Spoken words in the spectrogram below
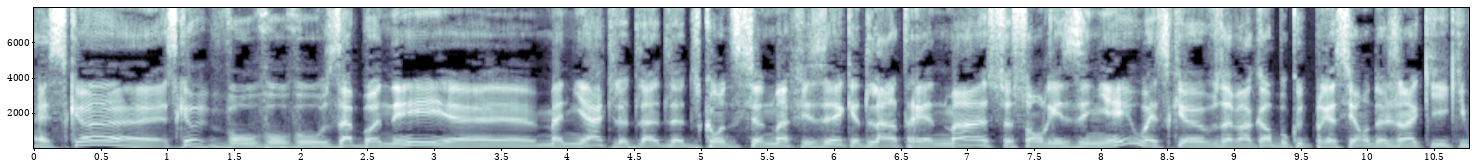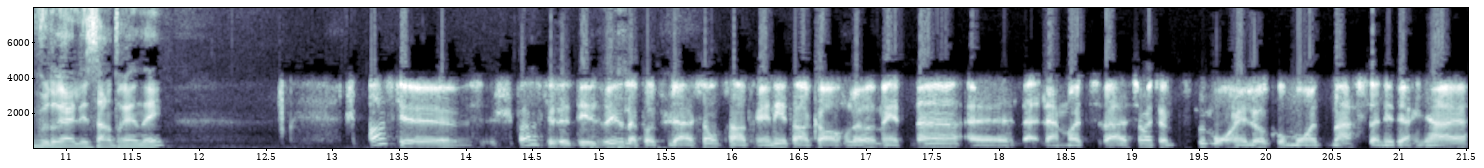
Est-ce que euh, est-ce que vos, vos, vos abonnés euh, maniaques de la, du conditionnement physique et de l'entraînement se sont résignés ou est-ce que vous avez encore beaucoup de pression de gens qui, qui voudraient aller s'entraîner? Je pense que je pense que le désir de la population de s'entraîner est encore là. Maintenant, euh, la, la, motivation est un petit peu moins là qu'au mois de mars l'année dernière.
